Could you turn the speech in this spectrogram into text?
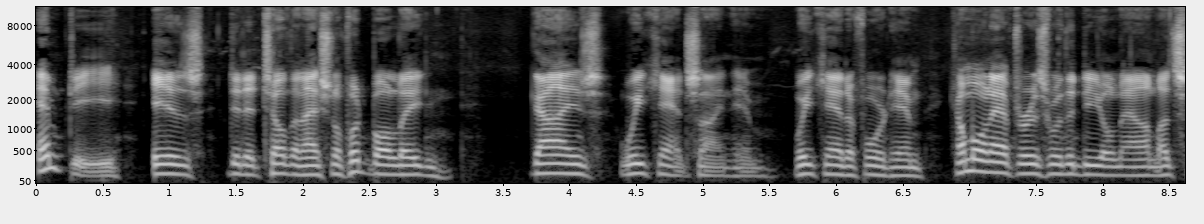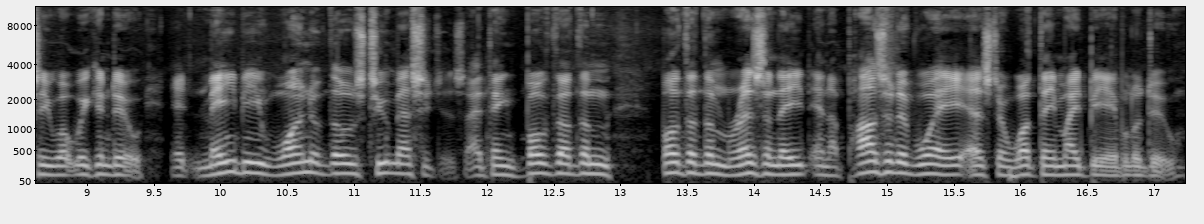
empty is did it tell the National Football League guys, we can't sign him. We can't afford him. Come on after us with a deal now, and let's see what we can do. It may be one of those two messages. I think both of them, both of them resonate in a positive way as to what they might be able to do.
